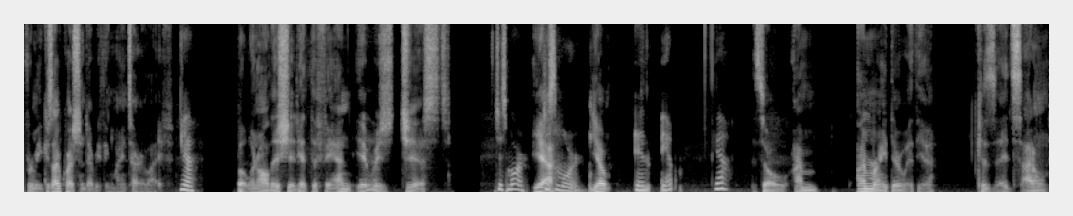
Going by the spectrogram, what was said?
for me because I've questioned everything my entire life. Yeah. But when all this shit hit the fan, it Yeah. was just Just more. Yeah. Just more. yep. And yep. Yeah. So I'm I'm right there with you because it's I don't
